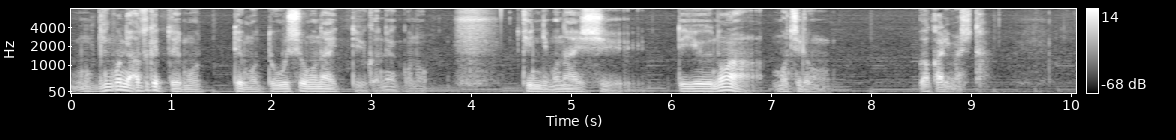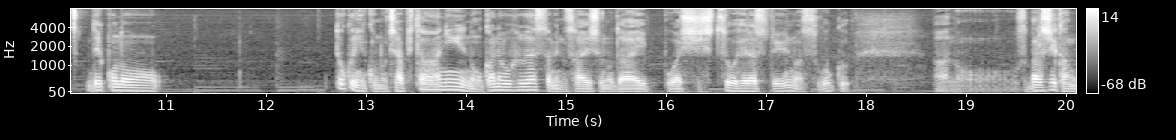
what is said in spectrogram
ー、もう銀行に預けてもでもどうしようもないっていうかね。この金利もないし。っていうのはもちろん分かりました。でこの特にこのチャプター2のお金を増やすための最初の第一歩は支出を減らすというのはすごくあの素晴らしい考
